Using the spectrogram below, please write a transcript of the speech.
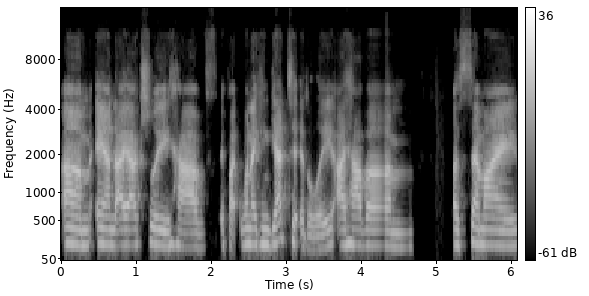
Um, and I actually have, if I, when I can get to Italy, I have um, a semi,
